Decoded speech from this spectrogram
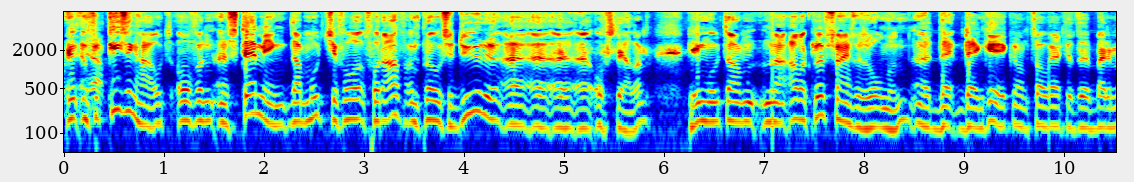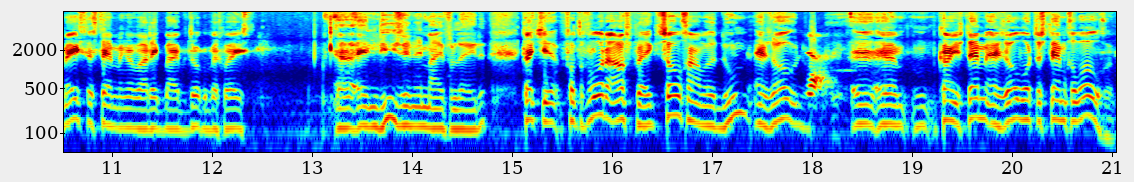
een, een verkiezing houdt of een, een stemming, dan moet je voor, vooraf een procedure eh, eh, eh, opstellen. Die moet dan naar alle clubs zijn gezonden, eh, de- denk ik. Want zo werkt het bij de meeste stemmingen waar ik bij betrokken ben geweest. eh, in die zin in mijn verleden. Dat je van tevoren afspreekt, zo gaan we het doen. En zo kan je stemmen en zo wordt de stem gewogen.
